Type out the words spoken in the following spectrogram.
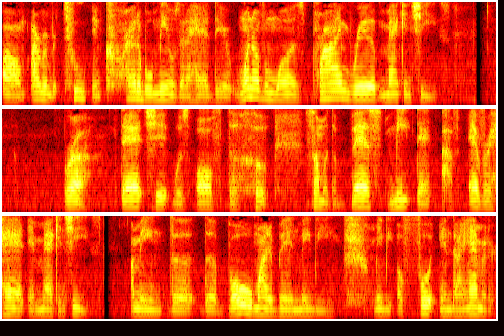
um, I remember two incredible meals that I had there. One of them was prime rib mac and cheese. Bruh, that shit was off the hook. Some of the best meat that I've ever had in mac and cheese. I mean, the the bowl might have been maybe maybe a foot in diameter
